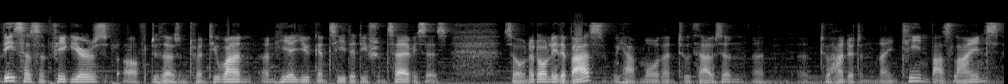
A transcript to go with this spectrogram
These are some figures of 2021 and here you can see the different services. So not only the bus, we have more than 2,219 bus lines.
